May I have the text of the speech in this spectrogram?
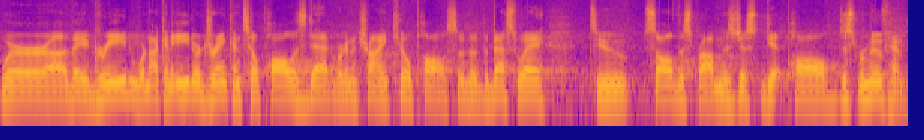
where uh, they agreed we're not going to eat or drink until Paul is dead. We're going to try and kill Paul. So the, the best way to solve this problem is just get Paul, just remove him.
